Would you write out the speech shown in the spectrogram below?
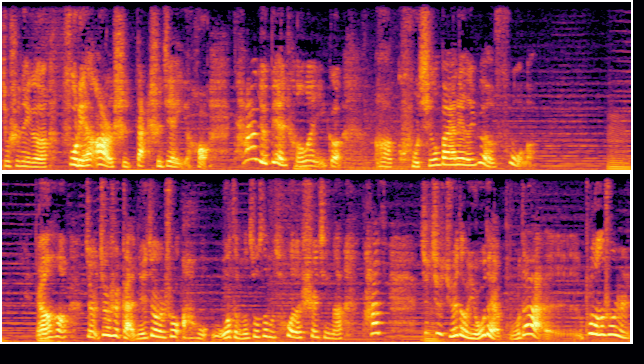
就是那个复联二事大事件以后，他就变成了一个啊苦情败类的怨妇了。嗯，然后就就是感觉就是说啊，我我怎么做这么错的事情呢？他就就觉得有点不大，不能说是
